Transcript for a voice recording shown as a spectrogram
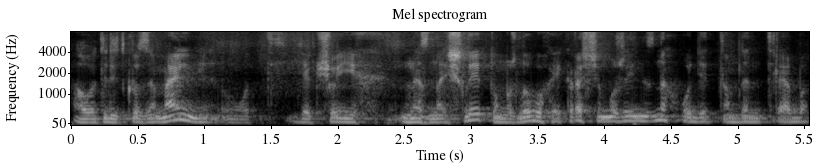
А от рідкоземельні, от якщо їх не знайшли, то можливо хай краще може і не знаходять там, де не треба.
